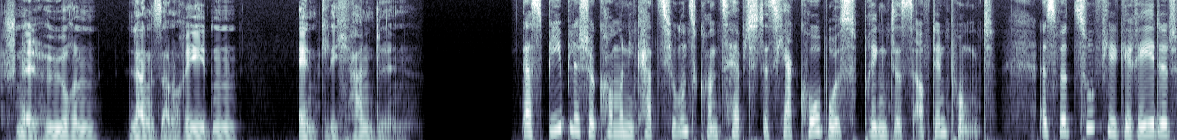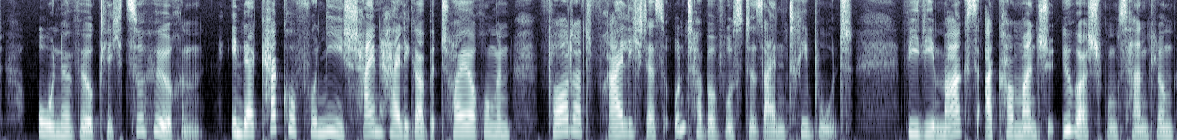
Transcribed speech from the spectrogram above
Schnell hören, langsam reden, endlich handeln. Das biblische Kommunikationskonzept des Jakobus bringt es auf den Punkt. Es wird zu viel geredet, ohne wirklich zu hören. In der Kakophonie scheinheiliger Beteuerungen fordert freilich das Unterbewusste seinen Tribut, wie die Marx-Ackermannsche Übersprungshandlung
